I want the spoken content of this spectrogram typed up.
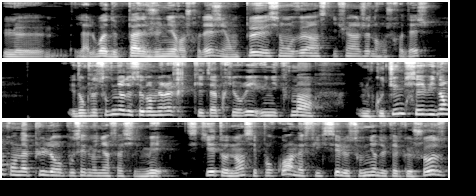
la loi de pas jeûner Rosh et on peut, si on veut, instituer un jeûne Rosh. Et donc le souvenir de ce grand miracle, qui est a priori uniquement une coutume, c'est évident qu'on a pu le repousser de manière facile. Mais ce qui est étonnant, c'est pourquoi on a fixé le souvenir de quelque chose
